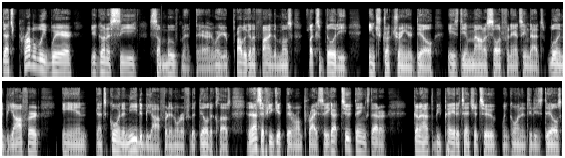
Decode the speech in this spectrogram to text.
that's probably where you're going to see some movement there and where you're probably going to find the most flexibility in structuring your deal is the amount of seller financing that's willing to be offered and that's going to need to be offered in order for the deal to close. And that's if you get their own price. So you got two things that are going to have to be paid attention to when going into these deals.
